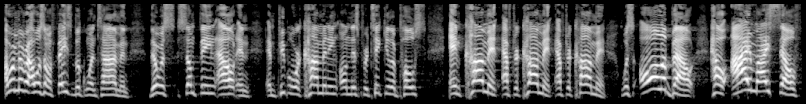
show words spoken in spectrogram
I remember I was on Facebook one time and there was something out and, and people were commenting on this particular post and comment after comment after comment was all about how I myself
